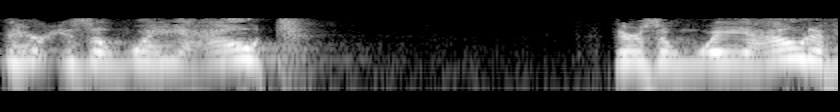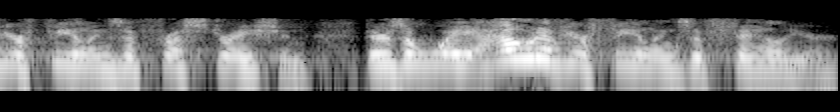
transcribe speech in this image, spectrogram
There is a way out. There's a way out of your feelings of frustration. There's a way out of your feelings of failure.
